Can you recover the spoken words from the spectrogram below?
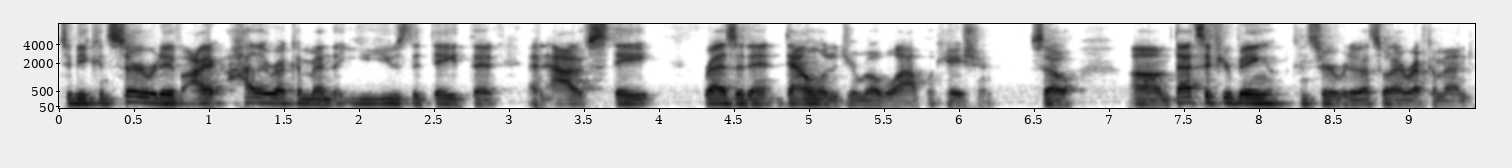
to be conservative, I highly recommend that you use the date that an out of state resident downloaded your mobile application. So, um, that's if you're being conservative. That's what I recommend.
